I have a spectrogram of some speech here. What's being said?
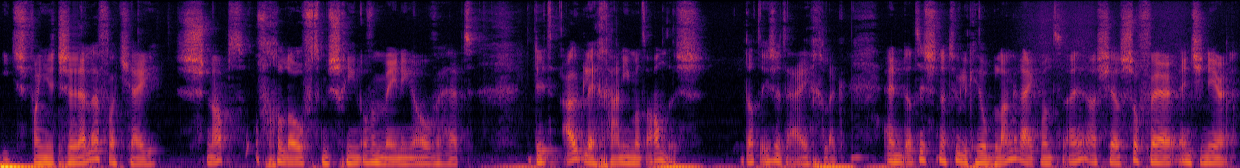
iets van jezelf wat jij snapt of gelooft misschien of een mening over hebt. Dit uitleggen aan iemand anders. Dat is het eigenlijk. En dat is natuurlijk heel belangrijk, want als je als software engineer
